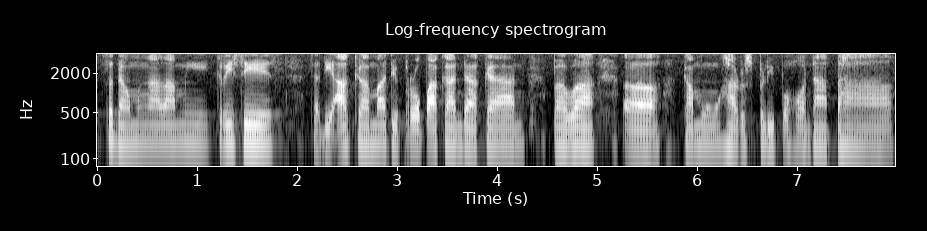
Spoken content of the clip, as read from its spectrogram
sedang mengalami krisis, jadi agama dipropagandakan bahwa uh, kamu harus beli pohon Natal.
